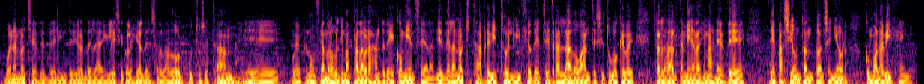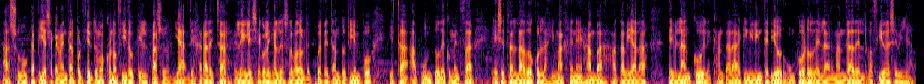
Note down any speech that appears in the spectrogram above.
Buenas noches desde el interior de la Iglesia Colegial del Salvador. Justo se están eh, pues, pronunciando las últimas palabras antes de que comience a las 10 de la noche. Estaba previsto el inicio de este traslado. Antes se tuvo que trasladar también a las imágenes de, de pasión tanto al Señor como a la Virgen a su capilla sacramental. Por cierto, hemos conocido que el paso ya dejará de estar en la Iglesia Colegial del Salvador después de tanto tiempo y está a punto de comenzar ese traslado con las imágenes ambas ataviadas de blanco y les cantará aquí en el interior un coro de la Hermandad del Rocío de Sevilla.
